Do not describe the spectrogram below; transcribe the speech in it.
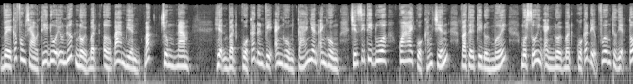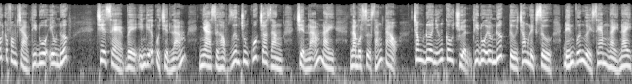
về các phong trào thi đua yêu nước nổi bật ở ba miền Bắc, Trung, Nam. Hiện vật của các đơn vị anh hùng, cá nhân anh hùng, chiến sĩ thi đua qua hai cuộc kháng chiến và thời kỳ đổi mới, một số hình ảnh nổi bật của các địa phương thực hiện tốt các phong trào thi đua yêu nước – Chia sẻ về ý nghĩa của triển lãm, nhà sử học Dương Trung Quốc cho rằng triển lãm này là một sự sáng tạo trong đưa những câu chuyện thi đua yêu nước từ trong lịch sử đến với người xem ngày nay.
